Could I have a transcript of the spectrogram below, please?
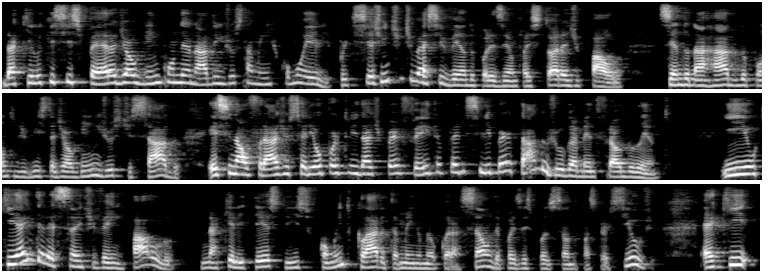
daquilo que se espera de alguém condenado injustamente como ele. Porque se a gente estivesse vendo, por exemplo, a história de Paulo sendo narrado do ponto de vista de alguém injustiçado, esse naufrágio seria a oportunidade perfeita para ele se libertar do julgamento fraudulento. E o que é interessante ver em Paulo naquele texto, e isso ficou muito claro também no meu coração, depois da exposição do pastor Silvio, é que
